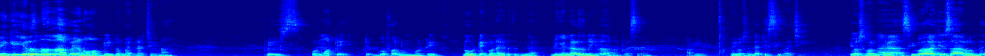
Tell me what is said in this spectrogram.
நீங்கள் எழுதுனது தான் வேணும் அப்படின்ற மாதிரி நினச்சிங்கன்னா please one more take go for one more take இன்னொரு டேக் வேணால் எடுத்துக்கோங்க. நீங்கள் என்ன எழுதுனீங்களோ அதை நான் பேசுகிறேன் அப்படின்னு. யோசி தட் இஸ் சிவாஜி. யோசி பாருங்கள் சிவாஜி சார் வந்து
